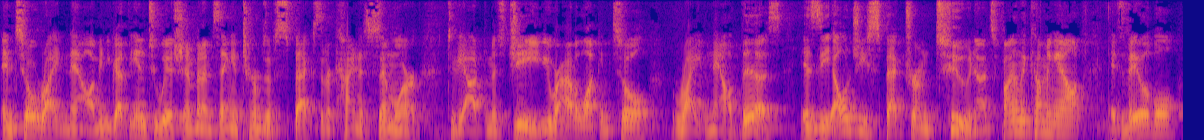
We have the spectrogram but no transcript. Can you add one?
until right now. I mean, you got the Intuition, but I'm saying in terms of specs that are kind of similar to the Optimus G, you were out of luck until right now. This is the LG Spectrum 2. Now, it's finally coming out. It's available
